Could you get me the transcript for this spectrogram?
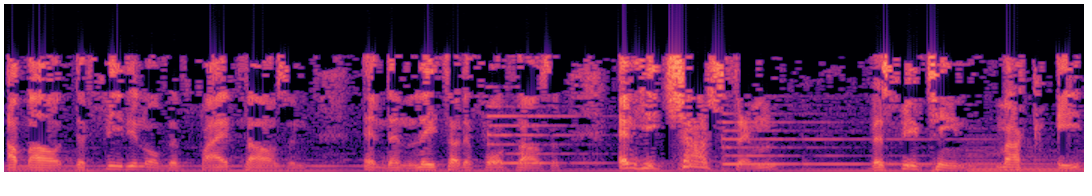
about the feeding of the 5,000 and then later the 4,000. And he charged them, verse 15, Mark 8,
